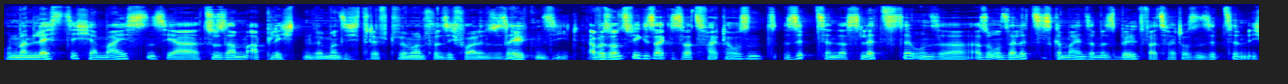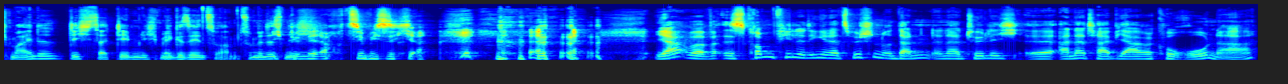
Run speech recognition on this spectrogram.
Und man lässt sich ja meistens ja zusammen ablichten, wenn man sich trifft, wenn man sich vor allem so selten sieht. Aber sonst, wie gesagt, es war 2017 das letzte, unser, also unser letztes gemeinsames Bild war 2017 und ich meine, dich seitdem nicht mehr gesehen zu haben. Zumindest Ich bin nicht. mir da auch ziemlich sicher. ja, aber es kommen viele Dinge dazwischen und dann natürlich äh, anderthalb Jahre Corona.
